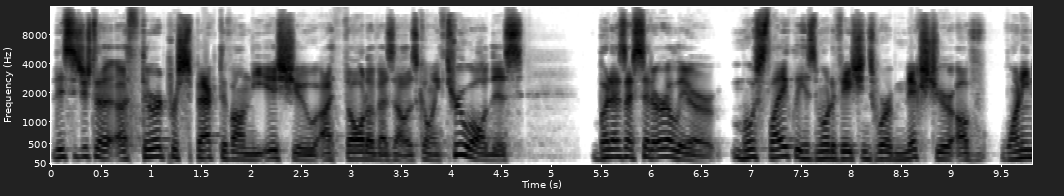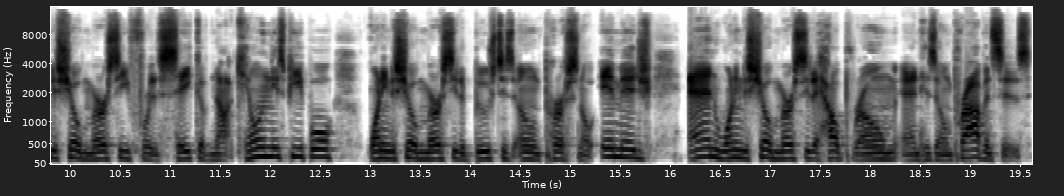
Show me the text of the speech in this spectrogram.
This is just a, a third perspective on the issue I thought of as I was going through all this but as I said earlier, most likely his motivations were a mixture of wanting to show mercy for the sake of not killing these people, wanting to show mercy to boost his own personal image, and wanting to show mercy to help Rome and his own provinces.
